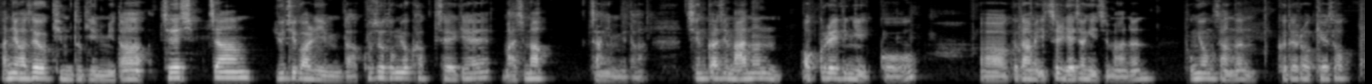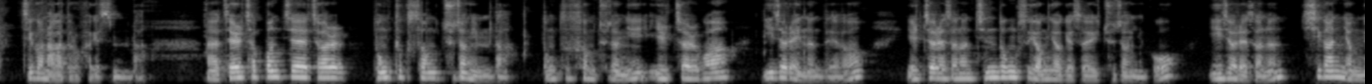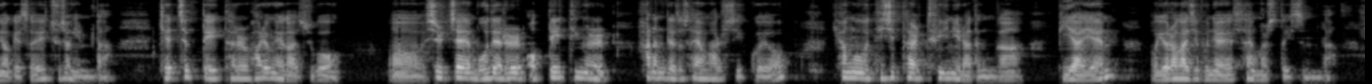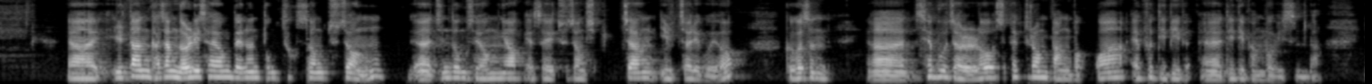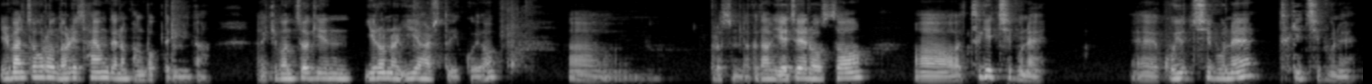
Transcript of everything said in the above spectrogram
안녕하세요. 김두기입니다. 제10장 유지관리입니다. 구조동력학책의 마지막 장입니다. 지금까지 많은 업그레이딩이 있고 어, 그 다음에 있을 예정이지만 은 동영상은 그대로 계속 찍어 나가도록 하겠습니다. 아, 제일 첫 번째 절 동특성 추정입니다. 동특성 추정이 1절과 2절에 있는데요. 1절에서는 진동수 영역에서의 추정이고 2절에서는 시간 영역에서의 추정입니다. 계측 데이터를 활용해 가지고 어, 실제 모델을 업데이팅을 하는 데도 사용할 수 있고요. 향후 디지털 트윈이라든가 BIM 어, 여러 가지 분야에 사용할 수도 있습니다. 야, 일단 가장 널리 사용되는 동특성 추정 어, 진동수 영역에서의 추정 10장 1절이고요. 그것은 어, 세부절로 스펙트럼 방법과 FDB DD 방법이 있습니다. 일반적으로 널리 사용되는 방법들입니다. 아, 기본적인 이론을 이해할 수도 있고요. 어, 그렇습니다. 그 다음 예제로서 어, 특이치분해, 예, 고유치분해, 특이치분해,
